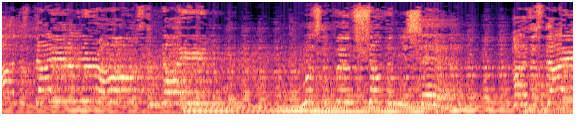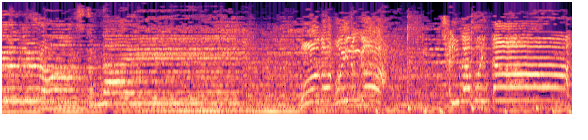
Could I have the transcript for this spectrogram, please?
I just died on your arms tonight. It must have been something you said. I just died on your arms tonight. 뭐가 보이는가? 자유가 보인다!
